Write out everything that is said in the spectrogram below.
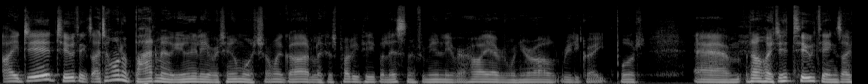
I did two things. I don't want to badmouth Unilever too much. Oh my god! Like, there's probably people listening from Unilever. Hi, everyone. You're all really great. But um, no, I did two things. I,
